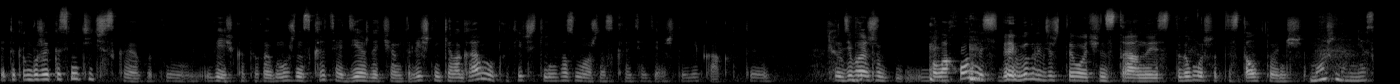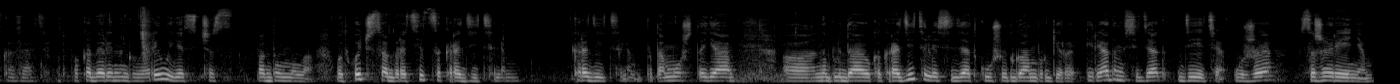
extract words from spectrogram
это как бы уже косметическая вот, ну, вещь, которую можно скрыть одеждой чем-то. Лишние килограммы практически невозможно скрыть одеждой никак. Ты надеваешь балахон на себя и выглядишь ты очень странно, если ты думаешь, что ты стал тоньше. Можно мне сказать? Вот пока Дарина говорила, я сейчас подумала, вот хочется обратиться к родителям к родителям, потому что я э, наблюдаю, как родители сидят, кушают гамбургеры, и рядом сидят дети уже с ожирением,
